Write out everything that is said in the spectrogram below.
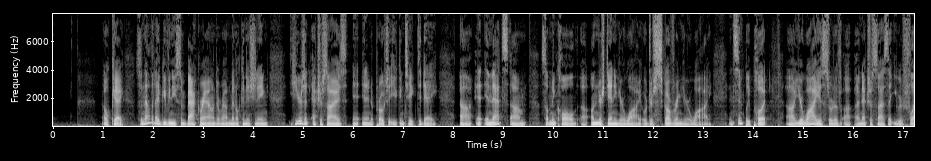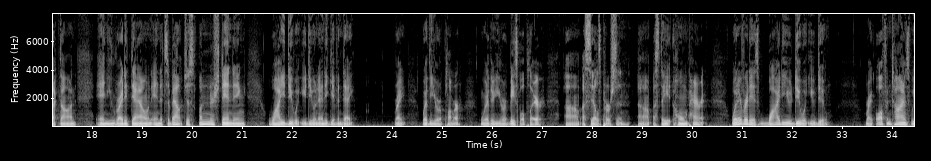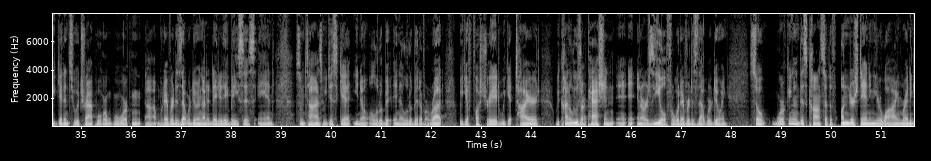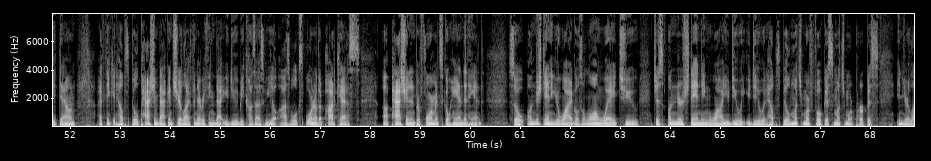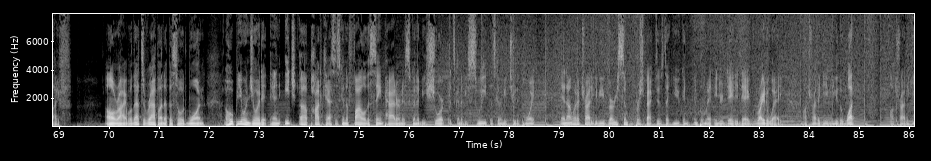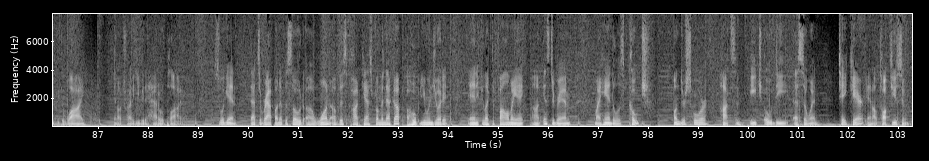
Okay, so now that I've given you some background around mental conditioning, here's an exercise and an approach that you can take today. Uh, and, and, that's um, something called uh, understanding your why or discovering your why. And simply put, uh, your why is sort of uh, an exercise that you reflect on and you write it down. And it's about just understanding why you do what you do in any given day, right? Whether you're a plumber, whether you're a baseball player, um, a salesperson, um, a stay at home parent, whatever it is, why do you do what you do? Right? Oftentimes we get into a trap where we're, we're working, uh, whatever it is that we're doing on a day to day basis, and sometimes we just get, you know, a little bit in a little bit of a rut. We get frustrated, we get tired, we kind of lose our passion and our zeal for whatever it is that we're doing. So, working on this concept of understanding your why and writing it down, I think it helps build passion back into your life and everything that you do. Because as we as we'll explore in other podcasts, uh, passion and performance go hand in hand. So, understanding your why goes a long way to just understanding why you do what you do. It helps build much more focus, much more purpose in your life. All right, well, that's a wrap on episode one. I hope you enjoyed it. And each uh, podcast is going to follow the same pattern. It's going to be short, it's going to be sweet, it's going to be to the point. And I'm going to try to give you very simple perspectives that you can implement in your day to day right away. I'll try to give you the what, I'll try to give you the why, and I'll try to give you the how to apply. So, again, that's a wrap on episode uh, one of this podcast from the neck up. I hope you enjoyed it. And if you'd like to follow me on Instagram, my handle is coach underscore Hodson, H O D S O N. Take care, and I'll talk to you soon.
